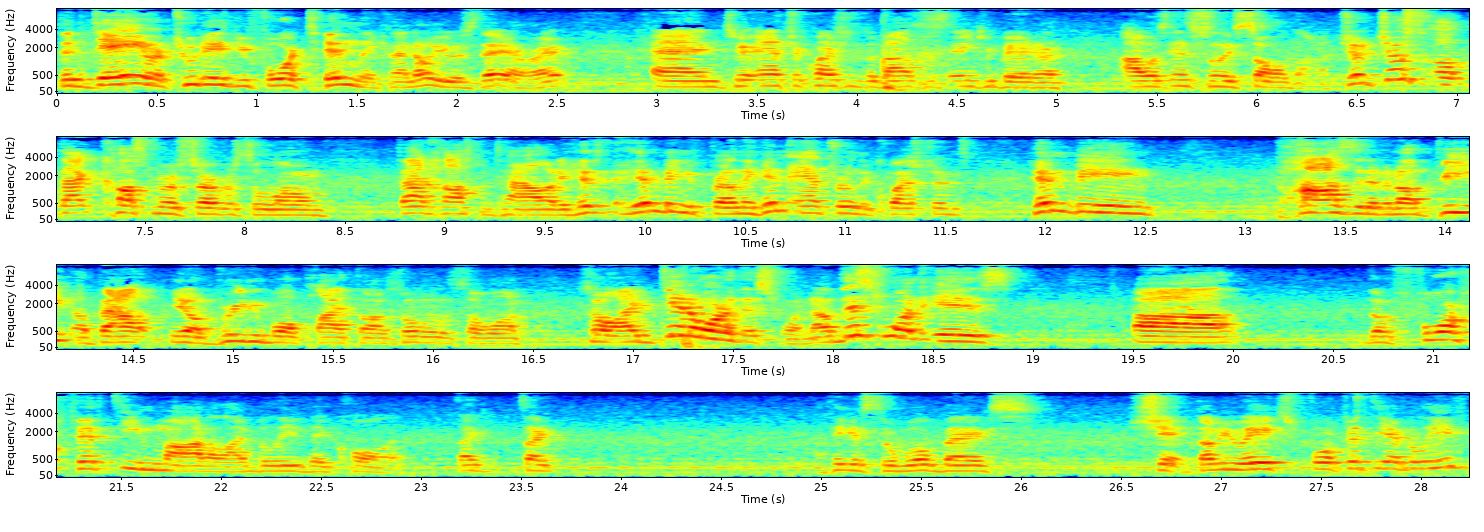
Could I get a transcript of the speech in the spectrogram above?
the day or two days before Tinley, because I know he was there, right? and to answer questions about this incubator, I was instantly sold on it. Just, just uh, that customer service alone, that hospitality, his, him being friendly, him answering the questions, him being positive and upbeat about you know breeding ball pythons, so on and so on. So I did order this one. Now this one is uh, the 450 model, I believe they call it. It's like it's like I think it's the Wilbanks shit WH 450, I believe.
